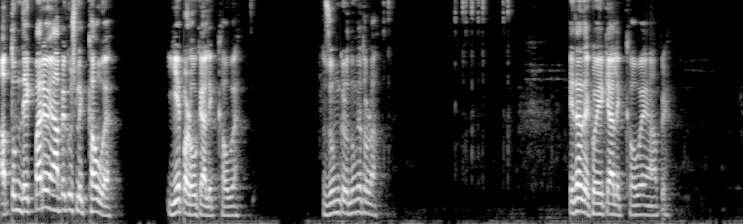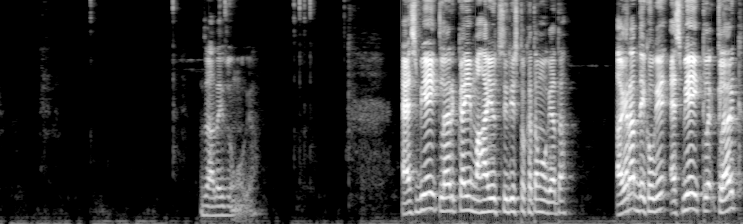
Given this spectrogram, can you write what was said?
अब तुम देख पा रहे हो, यहाँ पे कुछ लिखा हुआ है। ये पढ़ो क्या लिखा हुआ है। जूम कर दूँगा थोड़ा। इधर देखो, ये क्या लिखा हुआ है यहाँ पे। ज़्यादा ही जूम हो गया। SBI क्लर्क का ये महायुद्ध सीरीज़ तो खत्म हो गया था। अगर आप देखोगे SBI clerk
